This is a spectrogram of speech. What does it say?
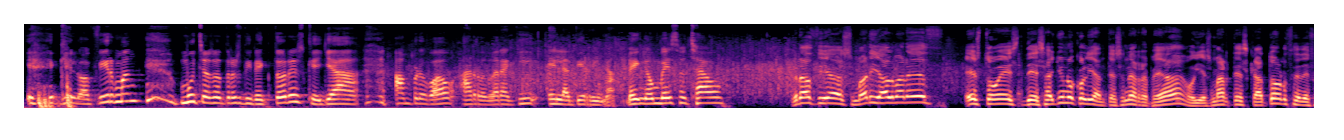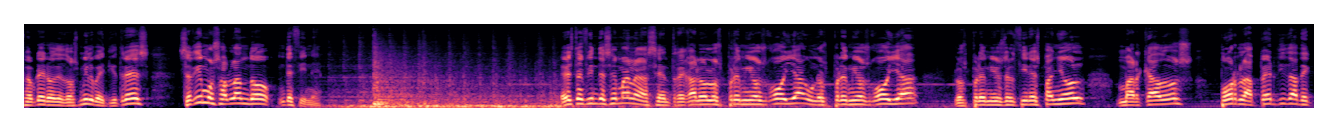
que lo afirman muchos otros directores que ya han probado a rodar aquí en la tierrina. Venga, un beso, chao. Gracias, María Álvarez. Esto es Desayuno Coliantes en RPA. Hoy es martes 14 de febrero de 2023. Seguimos hablando de cine. Este fin de semana se entregaron los premios Goya, unos premios Goya, los premios del cine español, marcados por la pérdida de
